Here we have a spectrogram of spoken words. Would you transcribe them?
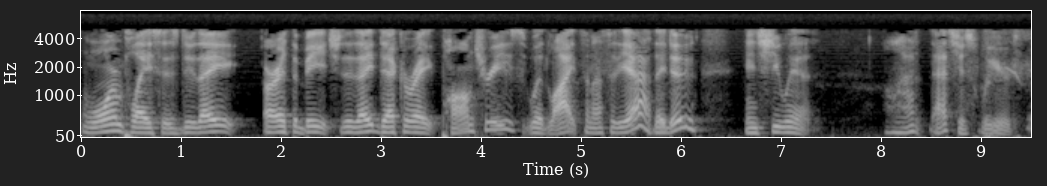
warm places, do they or at the beach, do they decorate palm trees with lights?" And I said, "Yeah, they do." And she went, "Oh, I, that's just weird."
